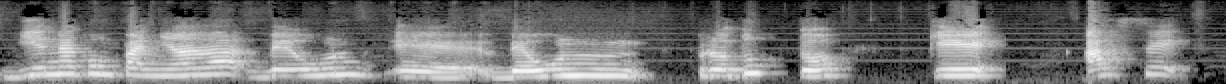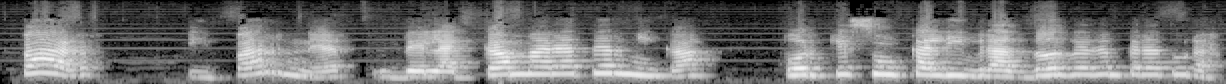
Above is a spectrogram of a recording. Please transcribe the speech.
viene acompañada de un, eh, de un producto que hace par y partner de la cámara térmica porque es un calibrador de temperatura.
